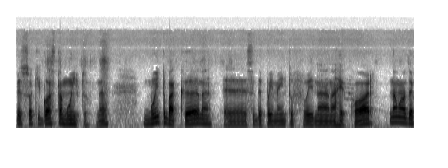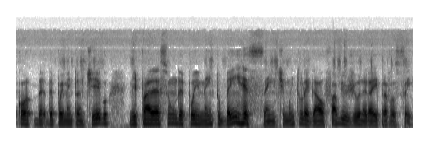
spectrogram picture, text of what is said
pessoa que gosta muito, né? Muito bacana. eh, esse depoimento foi na, na Record. Não é um deco- de- depoimento antigo, me parece um depoimento bem recente, muito legal. Fábio Júnior aí para vocês.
